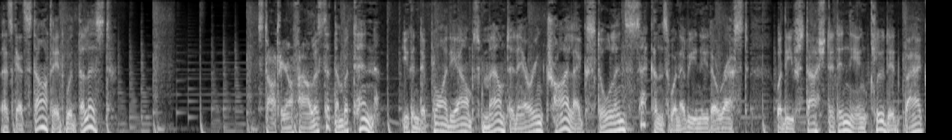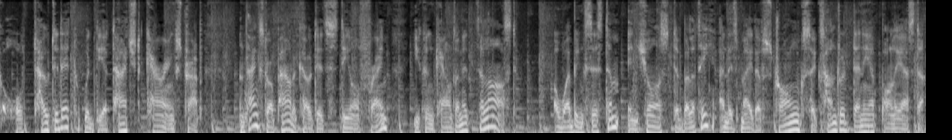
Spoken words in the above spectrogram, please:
Let's get started with the list. Starting off our list at number 10. You can deploy the Alps mountaineering tri-leg stool in seconds whenever you need a rest, whether you've stashed it in the included bag or toted it with the attached carrying strap. And thanks to a powder-coated steel frame, you can count on it to last. A webbing system ensures stability and is made of strong 600 denier polyester.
